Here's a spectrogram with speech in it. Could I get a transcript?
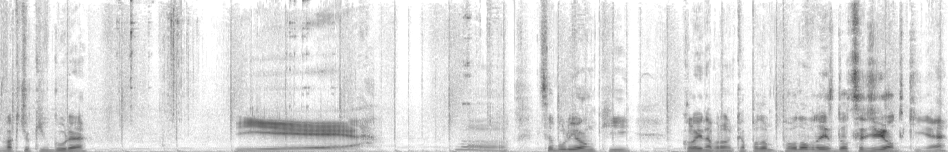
Dwa kciuki w górę. Yeah. No, cebulionki. Kolejna. Podob, podobno jest do C9, nie?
